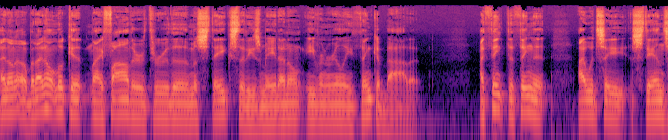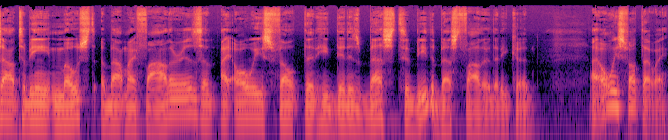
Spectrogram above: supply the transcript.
I don't know, but I don't look at my father through the mistakes that he's made. I don't even really think about it. I think the thing that I would say stands out to me most about my father is that I always felt that he did his best to be the best father that he could. I always felt that way.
